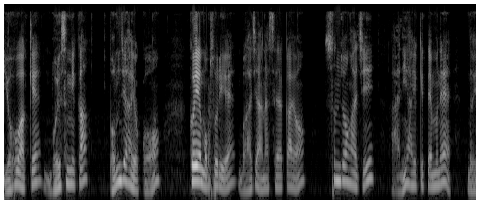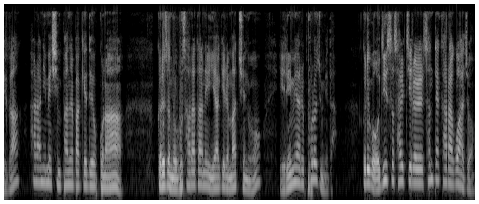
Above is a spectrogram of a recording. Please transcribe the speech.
여호와께 뭐 했습니까? 범죄하였고 그의 목소리에 뭐하지 않았어야 할까요? 순종하지 아니하였기 때문에 너희가 하나님의 심판을 받게 되었구나. 그래서 느부사라단의 이야기를 마친 후 예레미야를 풀어줍니다. 그리고 어디서 살지를 선택하라고 하죠.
